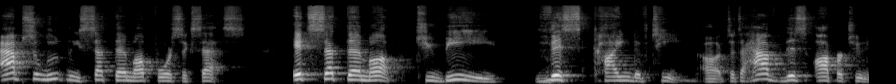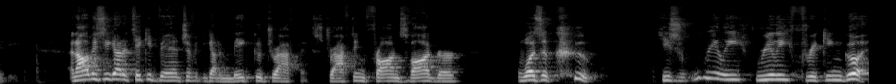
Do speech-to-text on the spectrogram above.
absolutely set them up for success. It set them up to be this kind of team, uh, to, to have this opportunity. And obviously, you got to take advantage of it. You got to make good draft picks. Drafting Franz Wagner was a coup. He's really, really freaking good.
